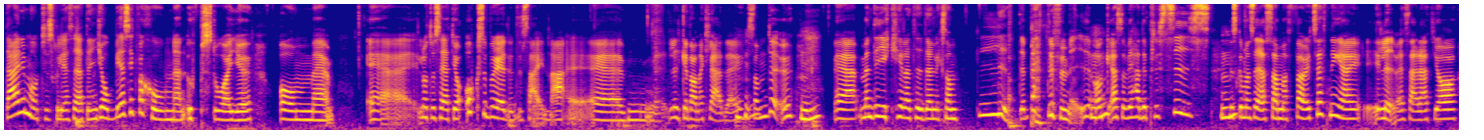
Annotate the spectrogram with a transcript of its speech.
däremot så skulle jag säga att den jobbiga situationen uppstår ju om eh, Eh, låt oss säga att jag också började designa eh, eh likadana kläder mm. som du. Mm. Men det gick hela tiden liksom lite bättre för mig. Mm. Och alltså vi hade precis, mm. hur ska man säga, samma förutsättningar i livet. Så här, att jag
